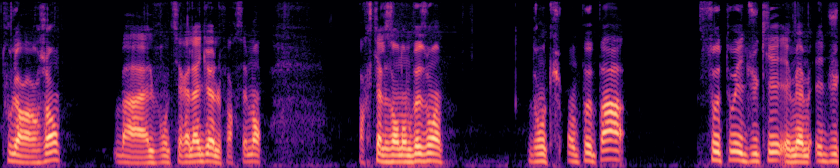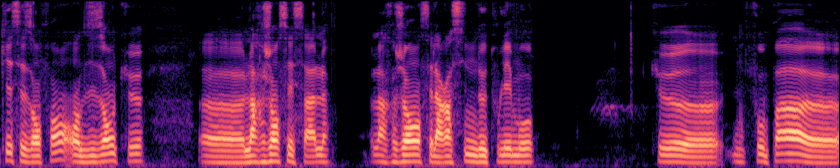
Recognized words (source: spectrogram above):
tout leur argent, bah, elles vont tirer la gueule forcément, parce qu'elles en ont besoin. Donc on ne peut pas s'auto-éduquer et même éduquer ses enfants en disant que euh, l'argent c'est sale, l'argent c'est la racine de tous les maux, qu'il euh, ne faut pas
